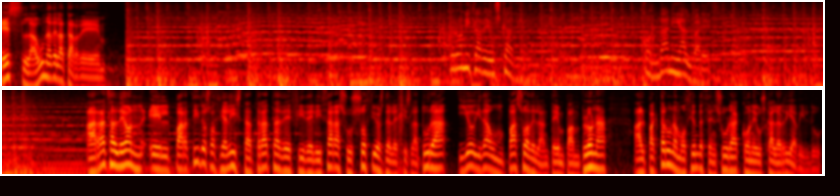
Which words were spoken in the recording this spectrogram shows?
Es la una de la tarde. Crónica de Euskadi con Dani Álvarez. A Rachaldeón, el Partido Socialista trata de fidelizar a sus socios de legislatura y hoy da un paso adelante en Pamplona al pactar una moción de censura con Euskal Herria Bildu.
